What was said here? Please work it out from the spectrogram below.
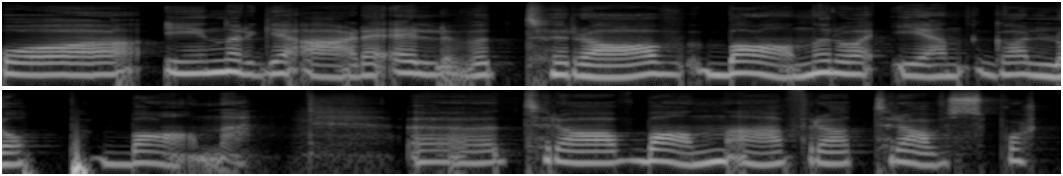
Og i Norge er det elleve travbaner og én galoppbane. Uh, travbanen er fra travsport.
